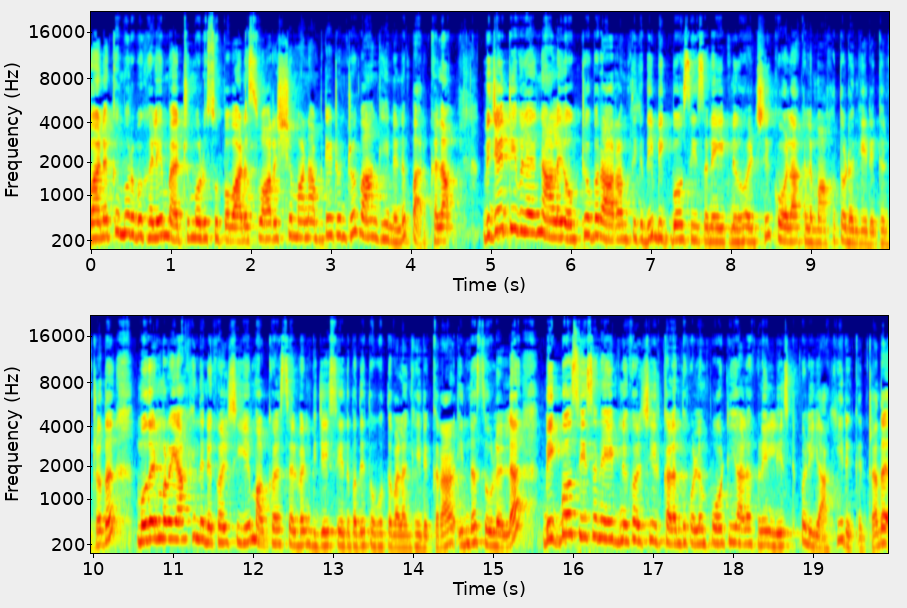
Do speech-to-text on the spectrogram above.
வணக்கம் உறவுகளே மற்றும் ஒரு சூப்பரான சுவாரஸ்யமான அப்டேட் ஒன்று வாங்க என்னன்னு பார்க்கலாம். விஜய் டிவியில் நாளை அக்டோபர் ஆறாம் தேதி பிக் பாஸ் சீசன் எயிட் நிகழ்ச்சி கோலாகலமாக தொடங்கி இருக்கின்றது. முதன்முறையாக இந்த நிகழ்ச்சியை மக்கள் செல்வன் விஜய் சேதுபதி தொகுத்து வழங்கி இருக்கிறார். இந்த சூழலில் பிக் பாஸ் சீசன் எயிட் நிகழ்ச்சியில் கலந்து கொள்ளும் போட்டியாளர்களின் லிஸ்ட் வெளியாகி இருக்கின்றது.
